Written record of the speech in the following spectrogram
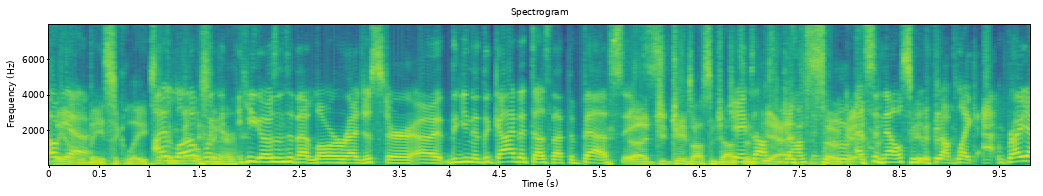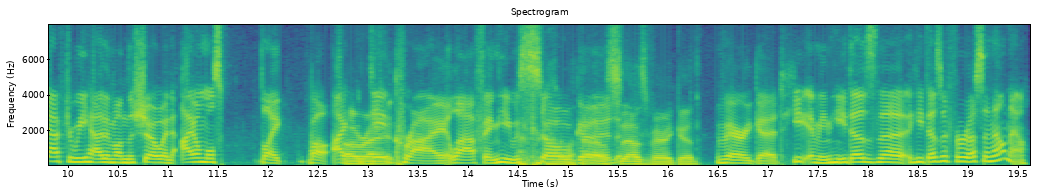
Oh, will, yeah. basically. I a love metal when singer. he goes into that lower register. Uh, you know, the guy that does that the best is Uh, J- James Austin Johnson. James Austin yeah, Johnson, so who good. SNL scooped up like at, right after we had him on the show, and I almost like, well, I right. did cry laughing. He was so That good, was, that was very good. very good. He, I mean, he does the he does it for SNL now.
